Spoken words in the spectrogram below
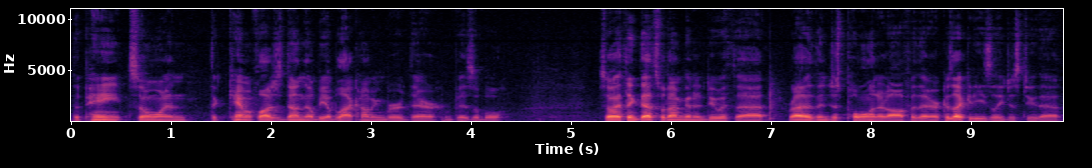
the paint. So when the camouflage is done, there'll be a black hummingbird there visible. So I think that's what I'm going to do with that, rather than just pulling it off of there, because I could easily just do that.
